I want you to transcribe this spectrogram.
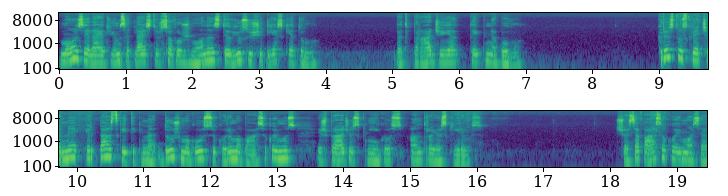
Mozė leido jums atleisti savo žmonas dėl jūsų širdies kietumo. Bet pradžioje taip nebuvo. Kristus kviečiami ir perskaitykime du žmogaus sukūrimo pasakojimus iš pradžios knygos antrojo skyriaus. Šiuose pasakojimuose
